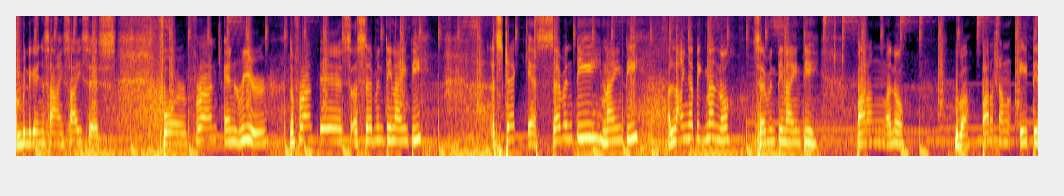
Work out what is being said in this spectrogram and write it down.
ang binigay niya sa akin sizes for front and rear. The front is a 7090 Let's check. Yes, 70, 90. Ang laki niya tignan, no? 70, 90. Parang ano, 'di ba? Para siyang 80,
